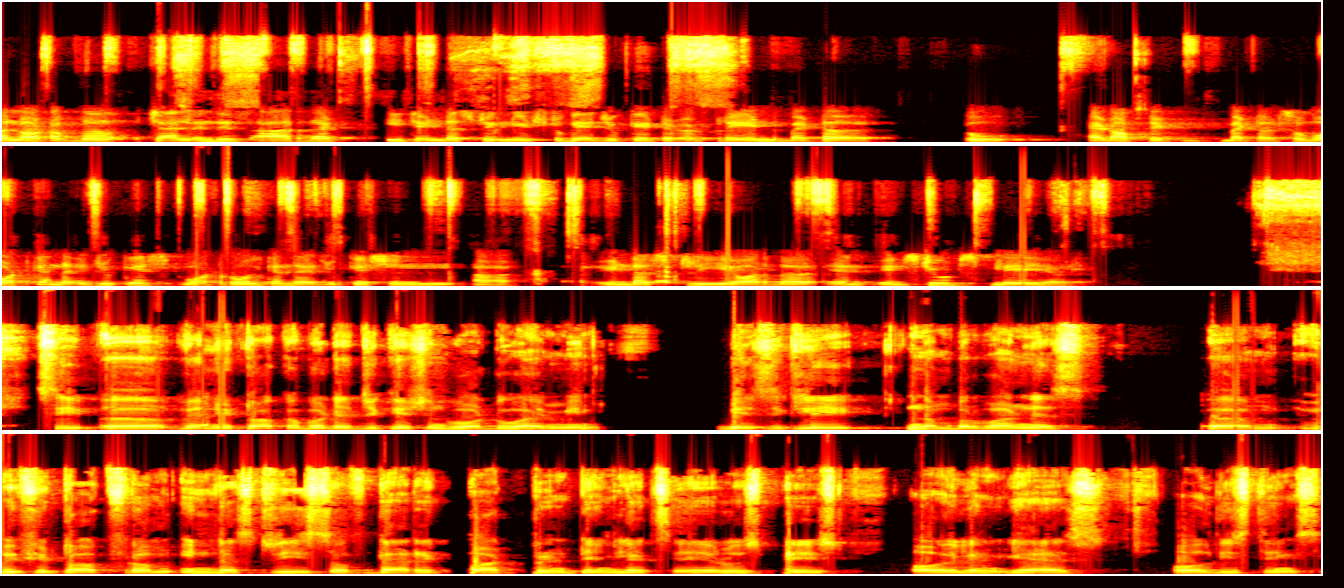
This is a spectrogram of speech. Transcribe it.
a lot of the challenges are that each industry needs to be educated or trained better to adopt it better. So what can the education what role can the education uh, industry or the in, institutes play here? See, uh, when you talk about education, what do I mean? Basically, number one is um, if you talk from industries of direct part printing, let's say aerospace, oil and gas, all these things,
